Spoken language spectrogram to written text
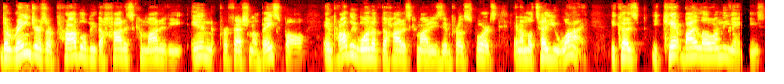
the rangers are probably the hottest commodity in professional baseball and probably one of the hottest commodities in pro sports and i'm going to tell you why because you can't buy low on the yankees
